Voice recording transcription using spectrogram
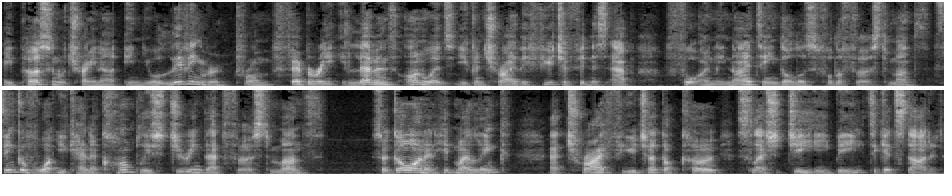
a personal trainer in your living room. From February 11th onwards, you can try the Future Fitness app for only $19 for the first month. Think of what you can accomplish during that first month. So go on and hit my link at tryfuture.co slash GEB to get started.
